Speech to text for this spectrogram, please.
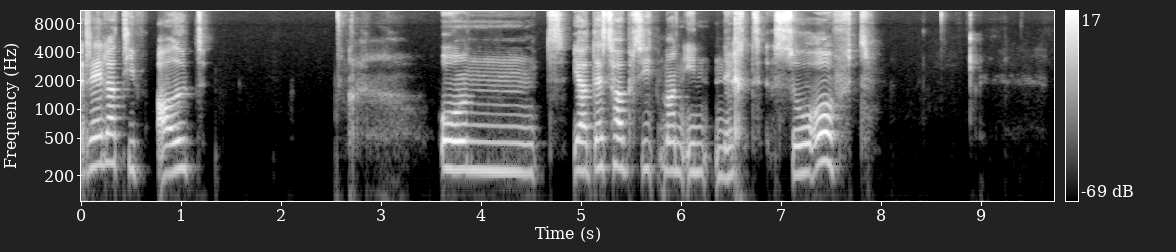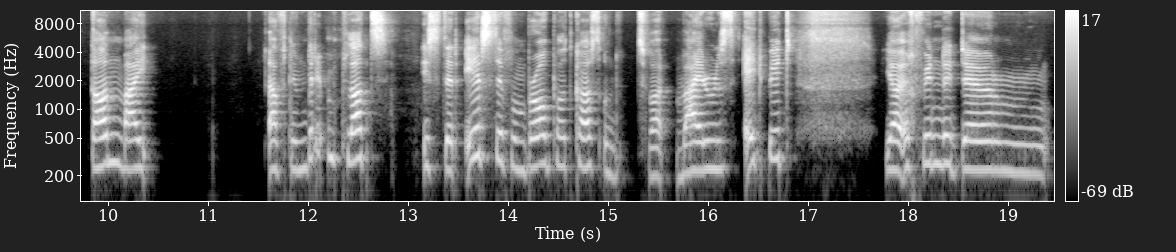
relativ alt und ja, deshalb sieht man ihn nicht so oft. Dann bei auf dem dritten Platz ist der erste vom Brawl Podcast und zwar Virus 8-Bit. Ja, ich finde, der um,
